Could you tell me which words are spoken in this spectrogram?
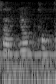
Sao?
